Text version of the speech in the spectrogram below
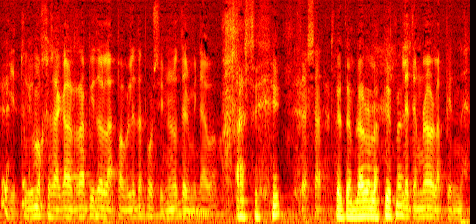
y tuvimos que sacar rápido las papeletas por si no, no terminábamos. Ah, sí. Exacto. ¿Le temblaron las piernas? Le temblaron las piernas.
